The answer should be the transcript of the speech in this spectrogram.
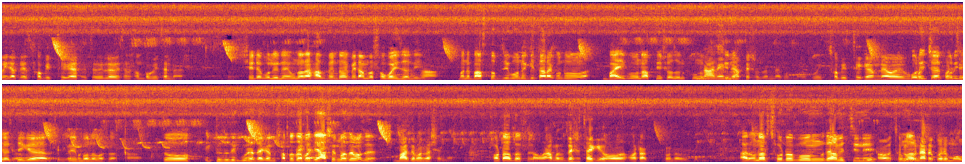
ওই যে আপনি ছবি থেকে সম্পর্ক হয়েছেন না? সেটা বলি না ওনারা হাজবেন্ড ওয়াইফ এটা আমরা সবাই জানি। হ্যাঁ। মানে বাস্তব জীবনে কি তারা কোনো ভাই বোন আত্মীয় স্বজন কোনো না কিছু ছিল? এমনি আত্মীয় স্বজন না ওই ছবির থেকে আমরা পরিচয় পরিচয় থেকে প্রেম ভালোবাসা। হ্যাঁ। তো একটু যদি ঘুরে দেখেন সাবনা জাপা কি আসেন মাঝে মাঝে? মাঝে মাঝে আসে না। হঠাৎ আসে? আমাদের দেশে থেকে হঠাৎ আর ওনার ছোট বোনরে আমি চিনি। বোন নাটক করে মৌ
